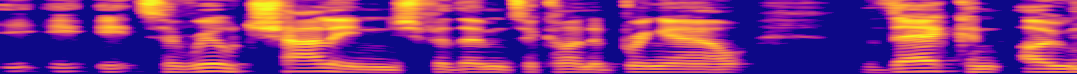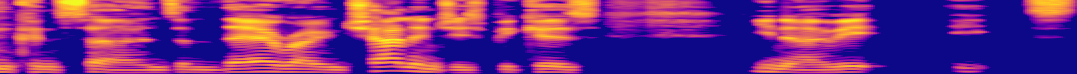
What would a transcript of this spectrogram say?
it, it's a real challenge for them to kind of bring out their con- own concerns and their own challenges because you know it it's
